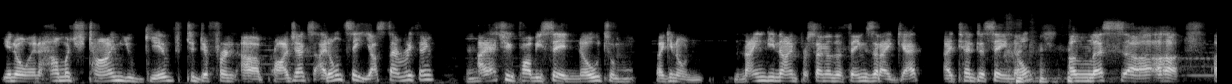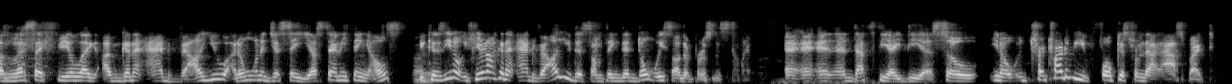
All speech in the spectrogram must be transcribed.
you know, and how much time you give to different uh, projects. I don't say yes to everything. Okay. I actually probably say no to like you know 99% of the things that I get. I tend to say no unless uh, uh, unless I feel like I'm gonna add value. I don't want to just say yes to anything else Got it. because you know if you're not gonna add value to something, then don't waste other person's time. And, and, and that's the idea. So you know, try try to be focused from that aspect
